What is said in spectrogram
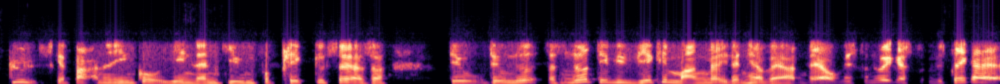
skyld skal barnet indgå i en eller anden given forpligtelse. Altså, det er jo, det er jo noget, altså noget af det, vi virkelig mangler i den her verden, det er jo, hvis der nu ikke er, hvis der ikke er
